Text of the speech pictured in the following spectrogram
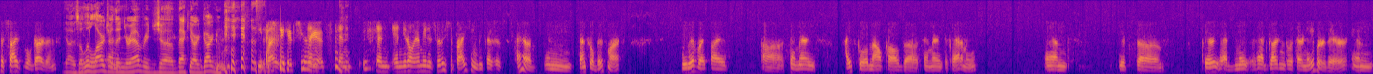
a sizable garden. Yeah, it's a little larger and, than your average uh, backyard garden. right. it sure and, is. and and and you know, I mean, it's really surprising because it's kind of in central Bismarck. We live right by uh, St. Mary's High School, now called uh, St. Mary's Academy, and it's. Uh, Carrie had had gardened with our neighbor there, and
